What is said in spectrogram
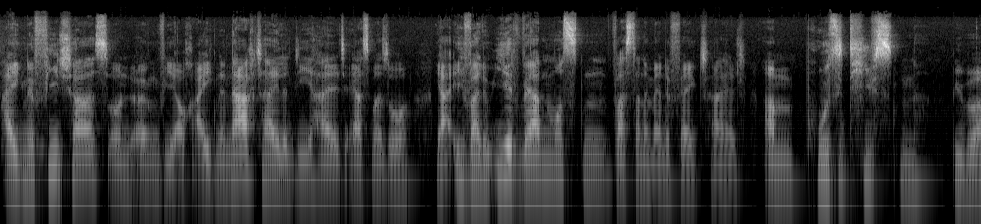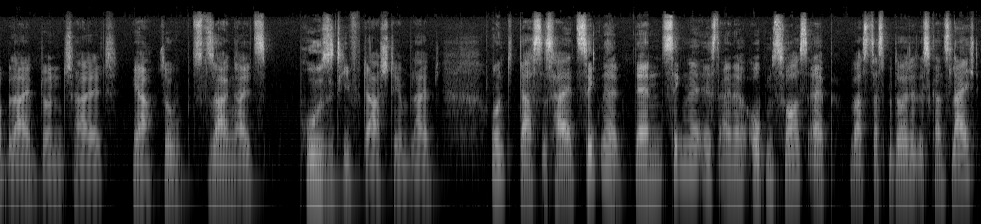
eigene Features und irgendwie auch eigene Nachteile, die halt erstmal so ja evaluiert werden mussten, was dann im Endeffekt halt am positivsten überbleibt und halt ja sozusagen als positiv dastehen bleibt. Und das ist halt Signal. Denn Signal ist eine Open Source App. Was das bedeutet, ist ganz leicht.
